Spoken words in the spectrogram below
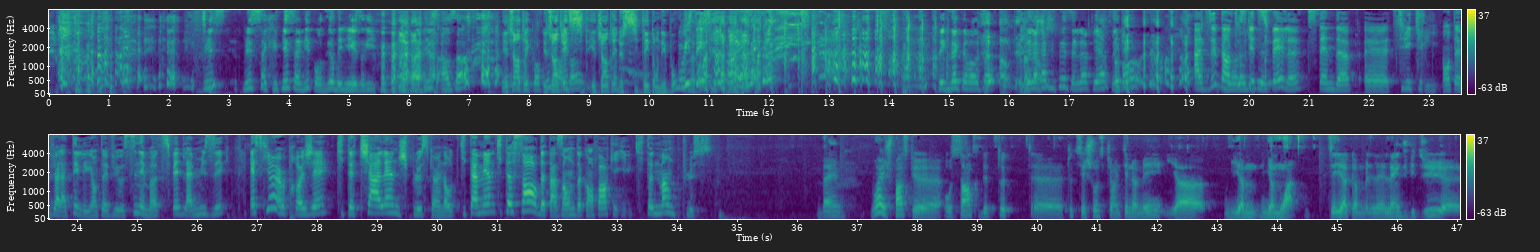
puisse, puisse, sacrifier sa vie pour dire des niaiseries. puisse ensemble. Es en, train de citer, es en train de citer ton épouse? Oui, c'est C'est exactement ça. Ah, je vais la rajouter, celle-là, Pierre, c'est bon. Adib, dans tout ce que tu fais, là, stand-up, euh, tu écris, on t'a vu à la télé, on t'a vu au cinéma, tu fais de la musique. Est-ce qu'il y a un projet qui te challenge plus qu'un autre, qui t'amène, qui te sort de ta zone de confort, qui, te demande plus? Ben, ouais, je pense que au centre de toutes, euh, toutes ces choses qui ont été nommées, il y a, il y a, il y a moi. Il y comme l'individu. Euh,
